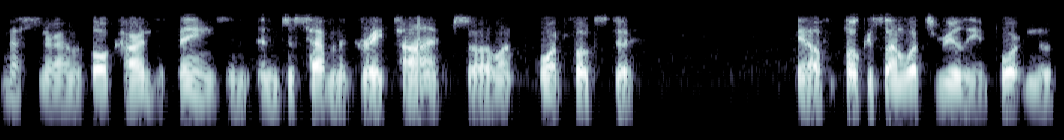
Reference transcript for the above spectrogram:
messing around with all kinds of things and, and just having a great time. So I want want folks to you know focus on what's really important with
